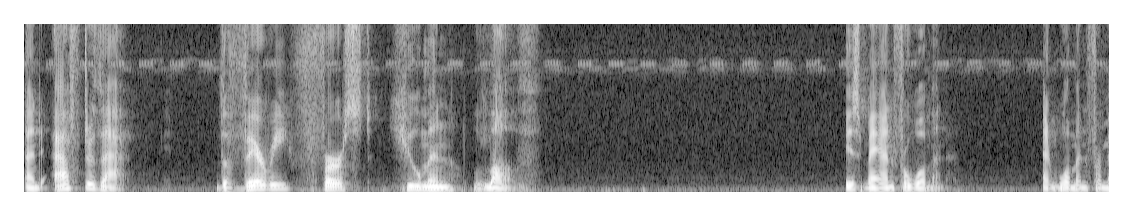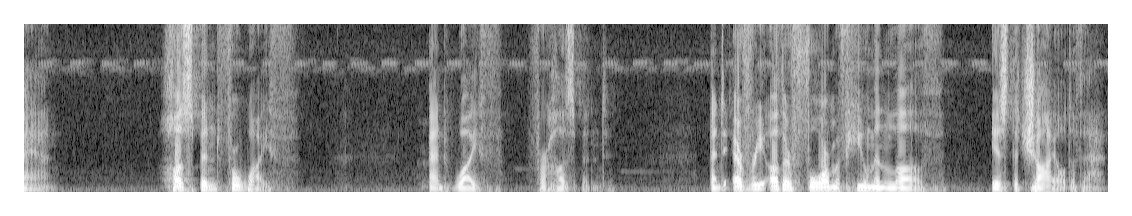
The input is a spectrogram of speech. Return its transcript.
And after that, the very first human love is man for woman and woman for man, husband for wife and wife for husband. And every other form of human love is the child of that.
